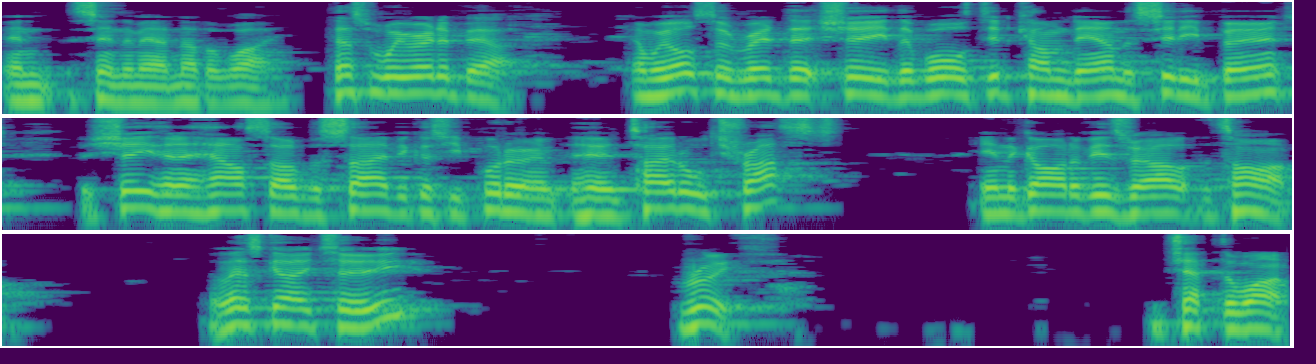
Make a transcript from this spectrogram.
and sent them out another way. That's what we read about. And we also read that she, the walls did come down, the city burnt, but she and her household were saved because she put her, her total trust in the God of Israel at the time. let's go to Ruth, chapter 1.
